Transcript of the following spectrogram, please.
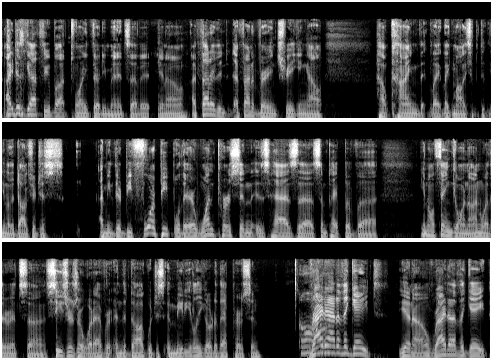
I just got through about 20, 30 minutes of it. You know, I thought it. I found it very intriguing how how kind that like like Molly said. You know, the dogs are just. I mean, there'd be four people there. One person is has uh, some type of. Uh, you know, thing going on, whether it's uh, seizures or whatever, and the dog would just immediately go to that person, right out of the gate. You know, right out of the gate.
